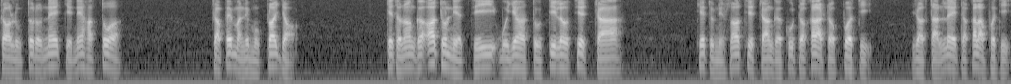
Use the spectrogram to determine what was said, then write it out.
cho lụt tôi đồ nè chỉ nè hạt tua. Cho bé mà lên một lo dọ chế tụi nó cái ở tụi nhiệt gì bây giờ tụi ti lâu tiết cha chế tụi nhiệt lo tiết cha cái cụ cho các là cho bớt đi, rồi tạt lệ cho các là bớt đi,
